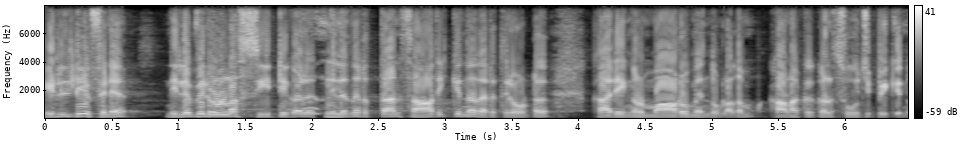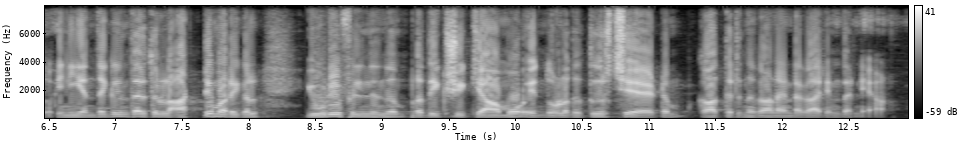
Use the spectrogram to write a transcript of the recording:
എൽ ഡി എഫിന് നിലവിലുള്ള സീറ്റുകൾ നിലനിർത്താൻ സാധിക്കുന്ന തരത്തിലോട്ട് കാര്യങ്ങൾ മാറുമെന്നുള്ളതും കണക്കുകൾ സൂചിപ്പിക്കുന്നു. ഇനി എന്തെങ്കിലും തരത്തിലുള്ള അട്ടിമറികൾ യു ഡി എഫിൽ നിന്നും പ്രതീക്ഷിക്കാമോ എന്നുള്ളത് തീർച്ചയായിട്ടും കാത്തിരുന്ന് കാണേണ്ട കാര്യം തന്നെയാണ്.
